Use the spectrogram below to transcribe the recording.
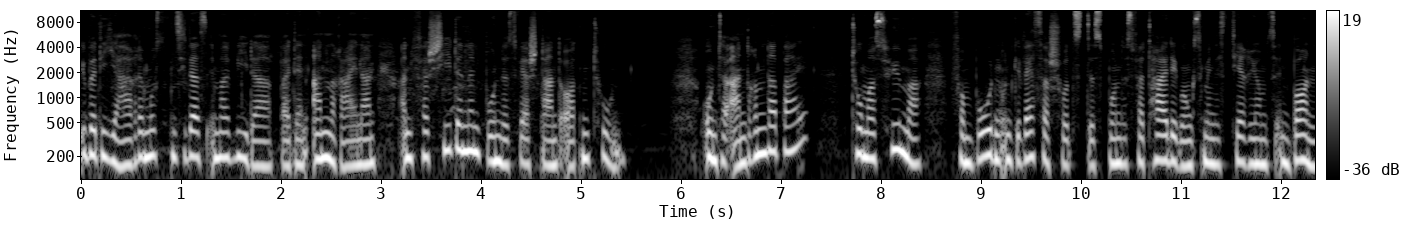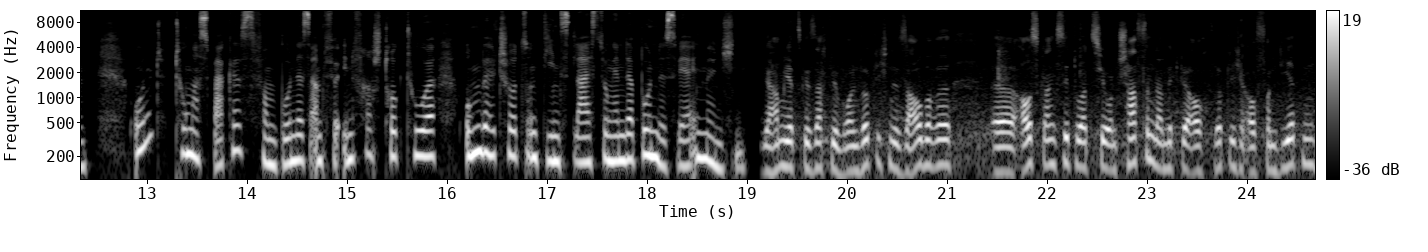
Über die Jahre mussten sie das immer wieder bei den Anrainern an verschiedenen Bundeswehrstandorten tun. Unter anderem dabei Thomas Hümer vom Boden- und Gewässerschutz des Bundesverteidigungsministeriums in Bonn und Thomas Backes vom Bundesamt für Infrastruktur, Umweltschutz und Dienstleistungen der Bundeswehr in München. Wir haben jetzt gesagt, wir wollen wirklich eine saubere äh, Ausgangssituation schaffen, damit wir auch wirklich auf fundierten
